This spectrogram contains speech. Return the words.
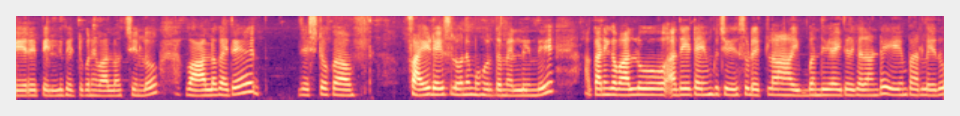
వేరే పెళ్ళి పెట్టుకునే వాళ్ళు వచ్చిండ్రు. వాళ్ళకైతే జస్ట్ ఒక ఫైవ్ డేస్లోనే ముహూర్తం వెళ్ళింది. కానీ ఇక వాళ్ళు అదే టైంకి చేసుడు ఎట్లా ఇబ్బంది అవుతుంది కదా అంటే ఏం పర్లేదు.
